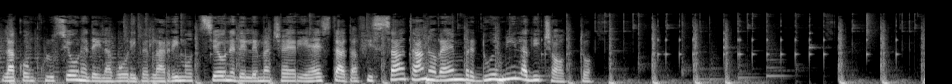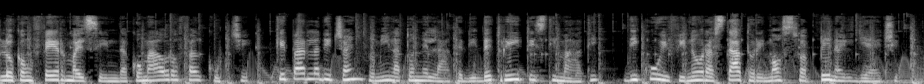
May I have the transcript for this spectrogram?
la conclusione dei lavori per la rimozione delle macerie è stata fissata a novembre 2018. Lo conferma il sindaco Mauro Falcucci, che parla di 100.000 tonnellate di detriti stimati, di cui finora è stato rimosso appena il 10.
